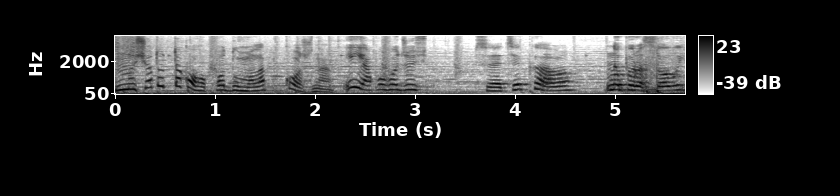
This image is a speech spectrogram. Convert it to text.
Ну що тут такого подумала б кожна? І я погоджуюсь, Це цікаво. Ну, поросовуй.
